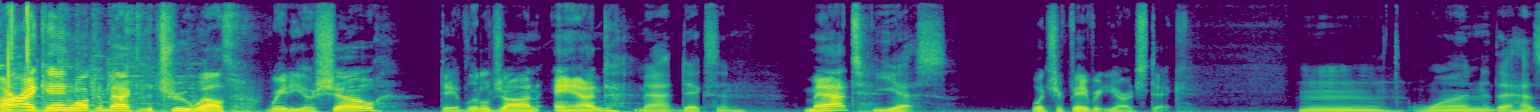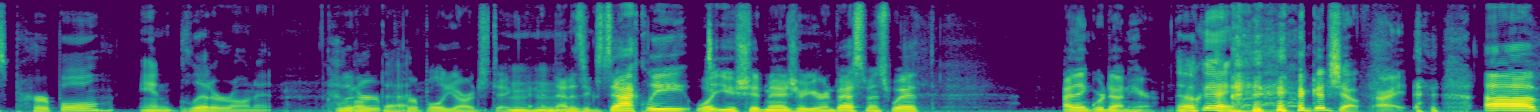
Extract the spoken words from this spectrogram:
All right, gang, welcome back to the True Wealth Radio Show. Dave Littlejohn and Matt Dixon. Matt. Yes. What's your favorite yardstick? Hmm. One that has purple and glitter on it. Glitter? Mm-hmm. purple yardstick. And that is exactly what you should measure your investments with. I think we're done here. Okay. Good show. All right. Um,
